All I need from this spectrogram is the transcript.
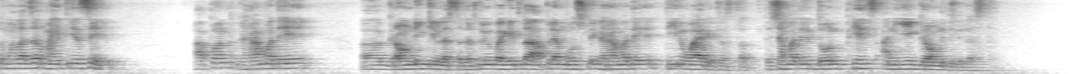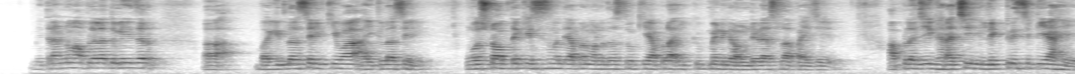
तुम्हाला जर माहिती असेल आपण घरामध्ये ग्राउंडिंग केलं असतं. जर तुम्ही बघितलं आपल्या मोस्टली घरामध्ये तीन वायर येत असतात. त्याच्यामध्ये दोन फेज आणि एक ग्राउंड दिलेलं असतं. मित्रांनो आपल्याला तुम्ही जर बघितलं असेल किंवा ऐकलं असेल मोस्ट ऑफ द केसेसमध्ये आपण म्हणत असतो की आपला इक्विपमेंट ग्राउंडेड असला पाहिजे. आपलं जी घराची इलेक्ट्रिसिटी आहे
